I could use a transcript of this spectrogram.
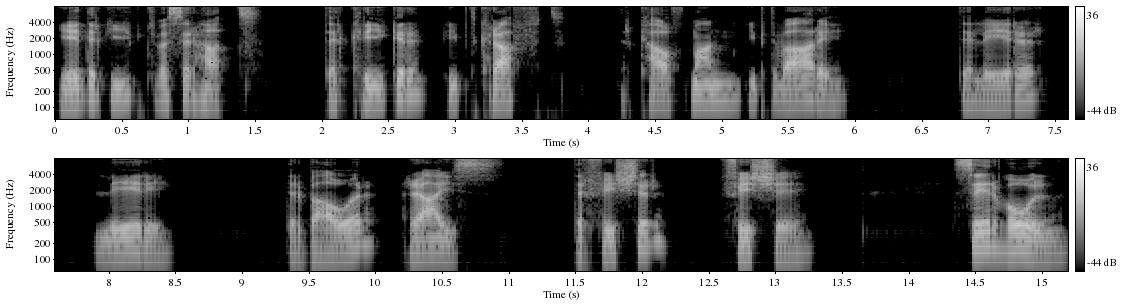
Jeder gibt, was er hat. Der Krieger gibt Kraft, der Kaufmann gibt Ware, der Lehrer Lehre, der Bauer Reis, der Fischer Fische. Sehr wohl.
